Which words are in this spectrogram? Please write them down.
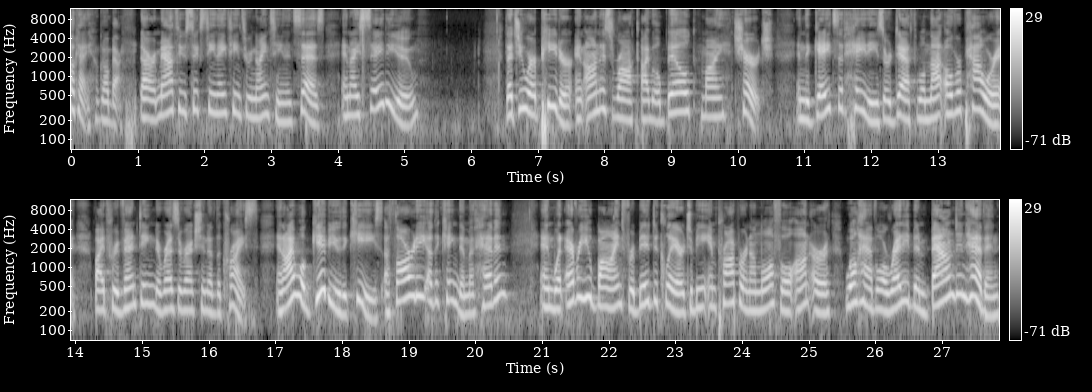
Okay, I'll go back. All right, Matthew 16, 18 through 19, it says, And I say to you that you are Peter, and on this rock I will build my church, and the gates of Hades or death will not overpower it by preventing the resurrection of the Christ. And I will give you the keys, authority of the kingdom of heaven and whatever you bind, forbid, declare to be improper and unlawful on earth will have already been bound in heaven,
